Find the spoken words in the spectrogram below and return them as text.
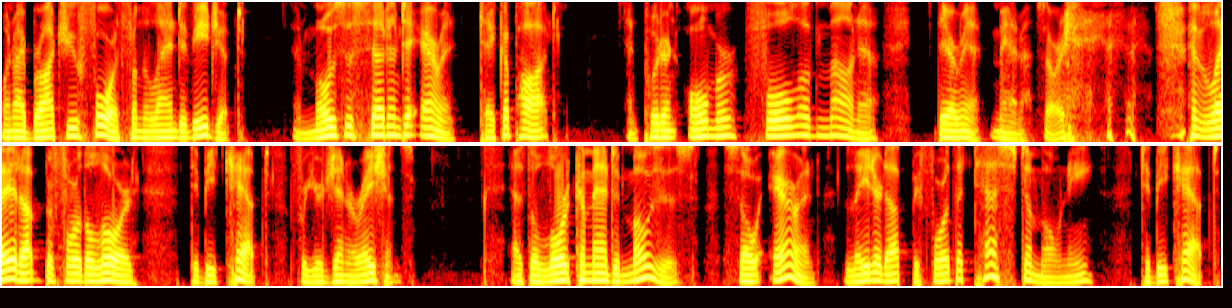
when I brought you forth from the land of Egypt. And Moses said unto Aaron, Take a pot, and put an omer full of manna therein, manna, sorry, and lay it up before the Lord to be kept for your generations. As the Lord commanded Moses, so Aaron laid it up before the testimony to be kept.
